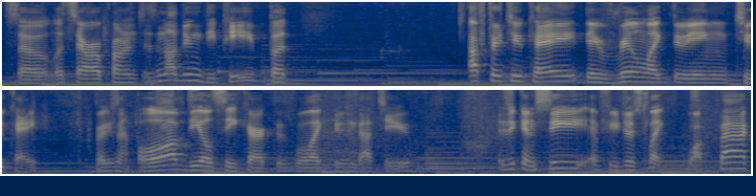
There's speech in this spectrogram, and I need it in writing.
So let's say our opponent is not doing DP, but after 2k, they really like doing 2k. For example, a lot of DLC characters will like doing that to you. As you can see, if you just like walk back,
